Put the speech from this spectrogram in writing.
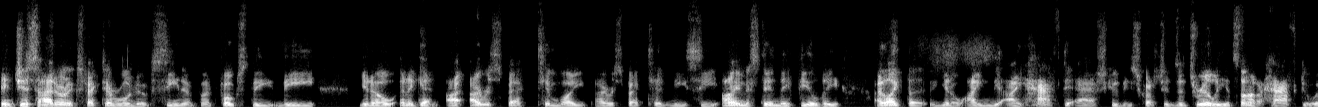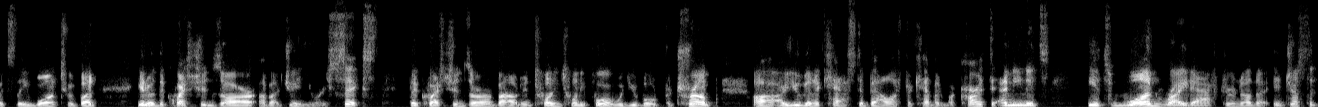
and just I don't expect everyone to have seen it, but folks, the the you know, and again, I, I respect Tim White, I respect Ted Nesi. I understand they feel the I like the you know, I I have to ask you these questions. It's really it's not a have to, it's they want to, but you know, the questions are about January 6th. The questions are about in 2024, would you vote for Trump? Uh, are you going to cast a ballot for Kevin McCarthy? I mean, it's it's one right after another. And Justin,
